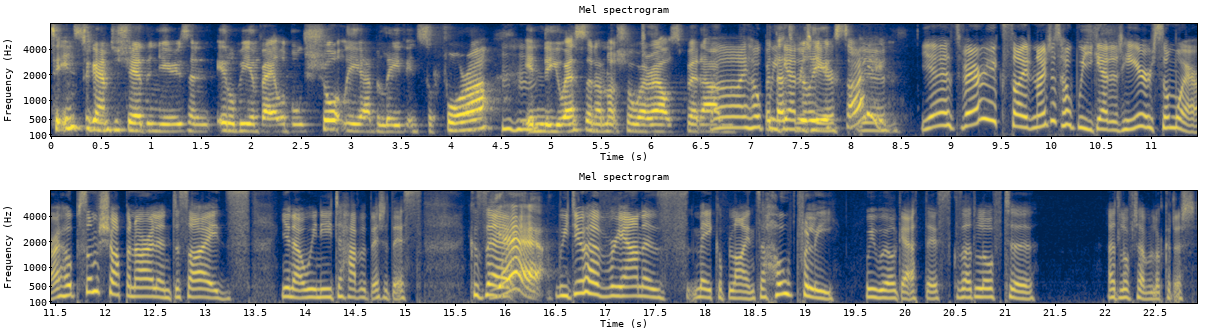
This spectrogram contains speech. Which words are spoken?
to Instagram to share the news, and it'll be available shortly, I believe, in Sephora in the US, and I'm not sure where else. But um, Mm-hmm. oh, I hope but we that's get really it here. exciting. Yeah. Yeah, it's very exciting. I just hope we get it here somewhere. I hope some shop in Ireland decides, you know, we need to have a bit of this. Because uh, Yeah. we do have Rihanna's makeup line, so hopefully we will get this. Because I'd love to, I'd love to have a look at it.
